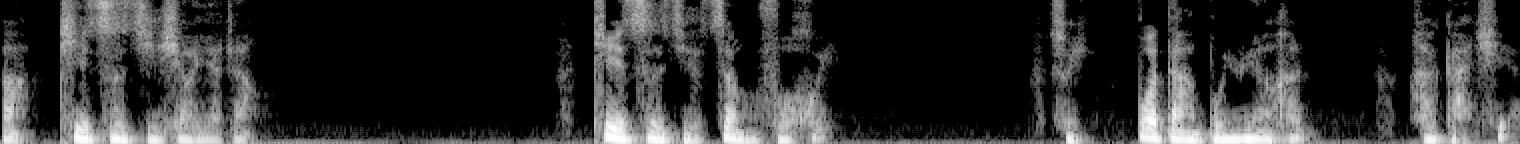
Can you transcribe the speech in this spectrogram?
啊，替自己消业障，替自己增福慧，所以不但不怨恨。还感谢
